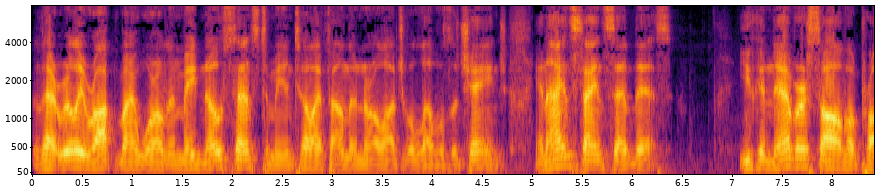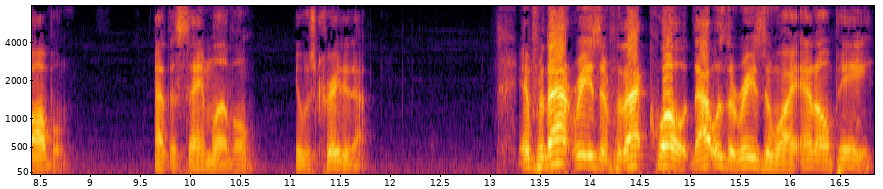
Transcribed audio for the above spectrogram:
that really rocked my world and made no sense to me until I found the neurological levels of change. And Einstein said this You can never solve a problem at the same level it was created at. And for that reason, for that quote, that was the reason why NLP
